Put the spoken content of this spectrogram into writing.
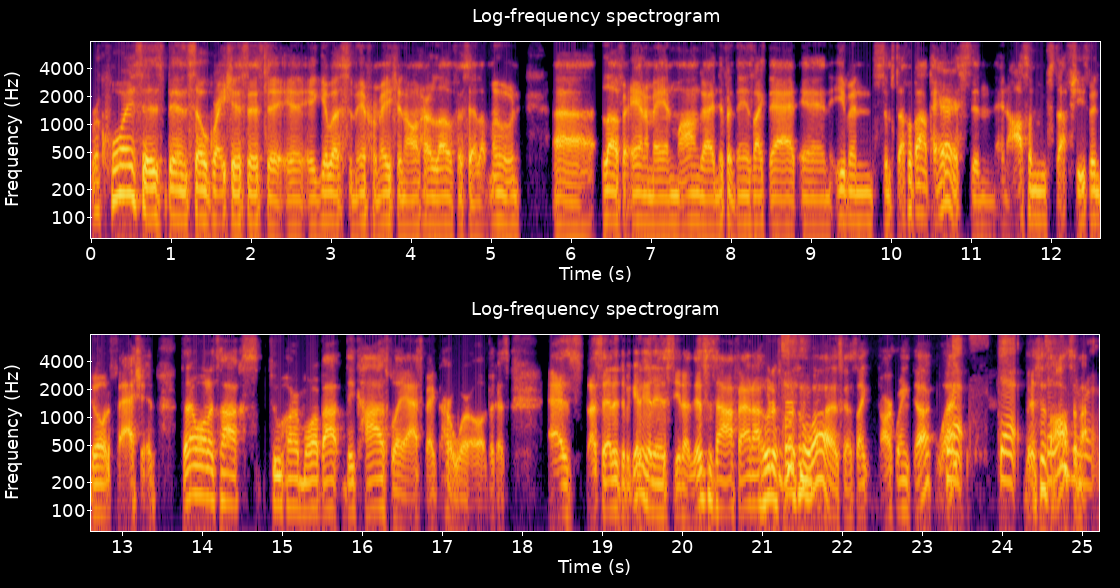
Roquois has been so gracious as to uh, give us some information on her love for Sailor Moon uh, love for anime and manga and different things like that, and even some stuff about Paris and, and awesome stuff she's been doing with fashion. So I want to talk to her more about the cosplay aspect of her world because, as I said at the beginning of this, you know, this is how I found out who this person was. Because like Darkwing Duck, what? Let's get this is dangerous. awesome.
